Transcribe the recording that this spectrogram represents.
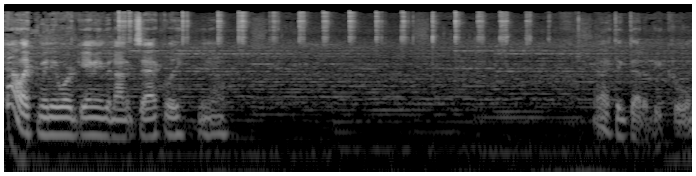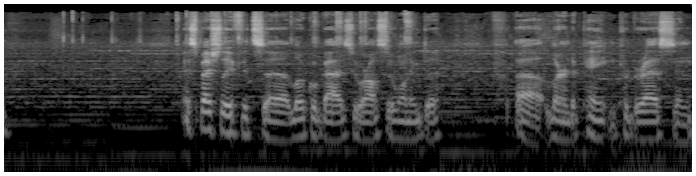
Kind of like mini war gaming, but not exactly, you know. I think that'd be cool. Especially if it's uh, local guys who are also wanting to uh, learn to paint and progress and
